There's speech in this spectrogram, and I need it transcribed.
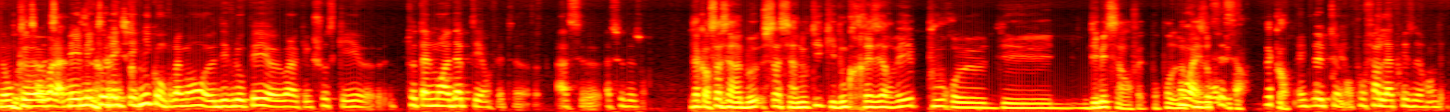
Donc, voilà, mes, mes collègues techniques ont vraiment développé voilà, quelque chose qui est totalement adapté en fait à ce, à ce besoin. D'accord, ça c'est un ça c'est un outil qui est donc réservé pour euh, des, des, médecins en fait pour prendre la prise de rendez-vous. D'accord. Exactement, pour faire de la prise de rendez-vous.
